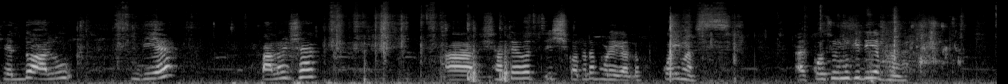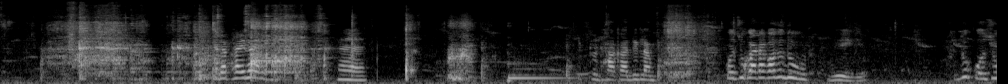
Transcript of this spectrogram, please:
সেদ্ধ আলু দিয়ে পালং শাক আর সাথে হচ্ছে ইস, কতটা পড়ে গেল কই মাছ আর কচুরমুখি দিয়ে ভাঙা এটা ফাইনাল হ্যাঁ। একটু ঢাকা দিলাম। কচু কাটা কত দূর হয়ে গে শুধু কচু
